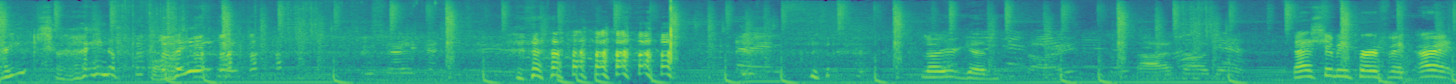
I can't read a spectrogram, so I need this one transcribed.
Are you trying to fight? no, you're good. Sorry. Nah, it's all good. That should be perfect. All right.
